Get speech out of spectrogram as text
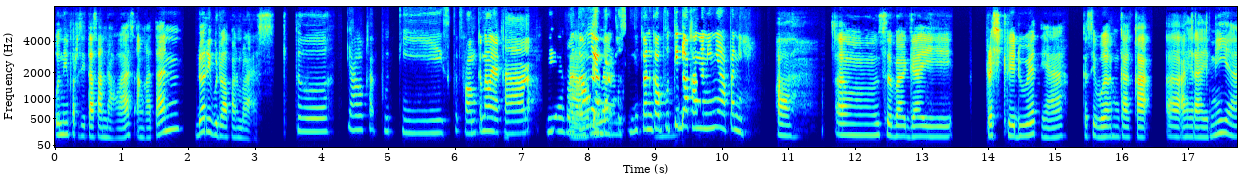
Universitas Andalas angkatan 2018. Gitu. Halo Kak Putih. Salam kenal ya Kak. Iya, Salam tahu nggak Kak, kesibukan Kak Putih belakangan ini apa nih? Ah, em, sebagai fresh graduate ya, kesibukan kakak eh, akhir-akhir ini ya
